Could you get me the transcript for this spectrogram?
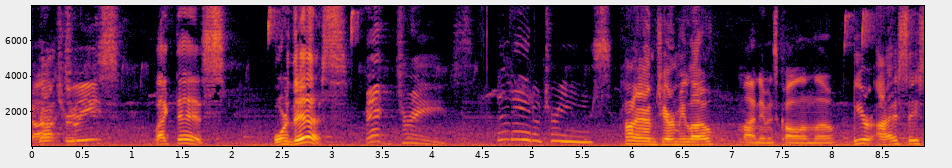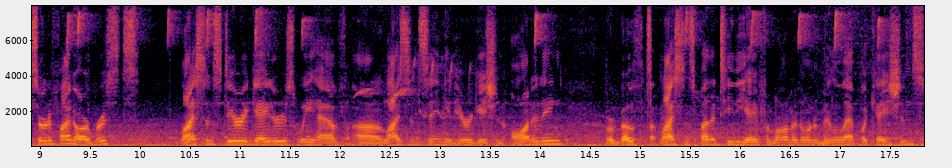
Got, Got trees like this. or this. Big trees. Little trees. Hi, I'm Jeremy Lowe. My name is Colin Lowe. We are ISA certified arborists, licensed irrigators. We have uh, licensing and irrigation auditing. We're both licensed by the TDA for lawn and ornamental applications,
